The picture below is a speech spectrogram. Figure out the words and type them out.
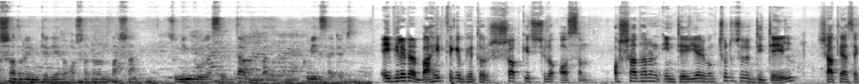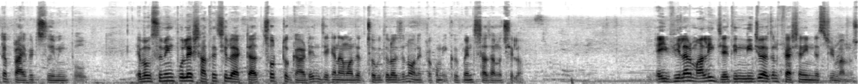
অসাধারণ ইন্টেরিয়ার অসাধারণ বাসা সুইমিং পুল আছে দারুণ দারুণ খুবই এক্সাইটেড এই ভিলাটার বাহির থেকে ভেতর সব কিছু ছিল অসম অসাধারণ ইন্টেরিয়ার এবং ছোট ছোট ডিটেইল সাথে আছে একটা প্রাইভেট সুইমিং পুল এবং সুইমিং পুলের সাথে ছিল একটা ছোট্ট গার্ডেন যেখানে আমাদের ছবি তোলার জন্য অনেক রকম ইকুইপমেন্ট সাজানো ছিল। এই ভিলার মালিক যে তিনি নিজেও একজন ফ্যাশন ইন্ডাস্ট্রির মানুষ।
